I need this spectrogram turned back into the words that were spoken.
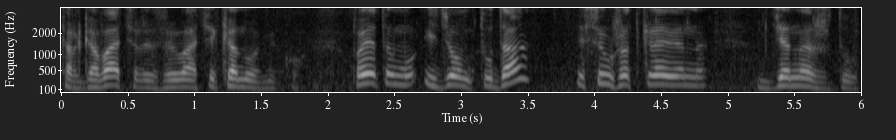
торговать, развивать экономику. Поэтому идем туда, если уже откровенно, где нас ждут.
